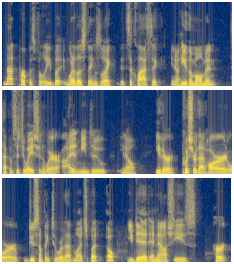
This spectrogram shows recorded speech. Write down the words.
not purposefully, but one of those things like it's a classic, you know, heat of the moment type of situation where I didn't mean to, you know, either push her that hard or do something to her that much, but oh, you did, and now she's hurt,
